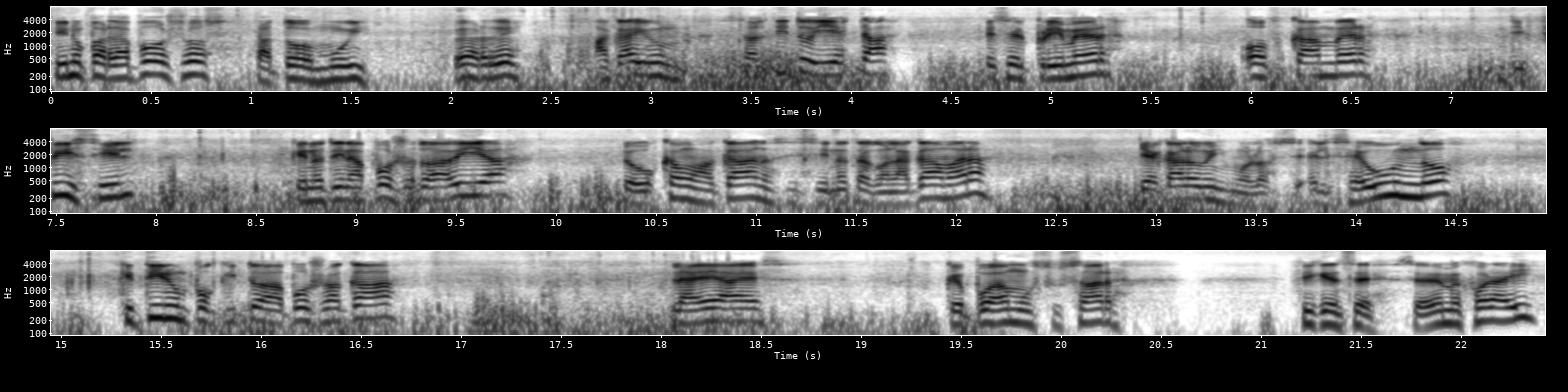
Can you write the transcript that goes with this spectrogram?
tiene un par de apoyos, está todo muy verde. Acá hay un saltito y esta es el primer off-camber difícil que no tiene apoyo todavía. Lo buscamos acá, no sé si se nota con la cámara. Y acá lo mismo, el segundo que tiene un poquito de apoyo acá. La idea es que podamos usar fíjense, se ve mejor ahí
